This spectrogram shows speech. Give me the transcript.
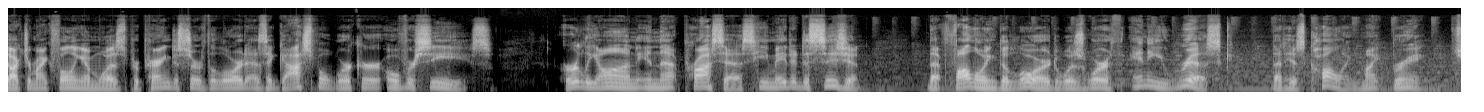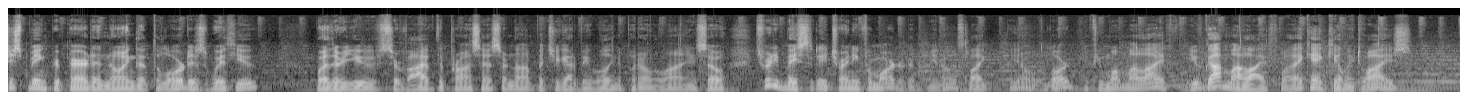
Dr. Mike Fullingim was preparing to serve the Lord as a gospel worker overseas. Early on in that process, he made a decision that following the Lord was worth any risk that his calling might bring. Just being prepared and knowing that the Lord is with you, whether you survive the process or not, but you got to be willing to put it on the line. So it's really basically training for martyrdom. You know, it's like, you know, Lord, if you want my life, you've got my life. Well, they can't kill me twice.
